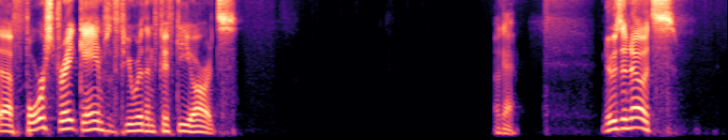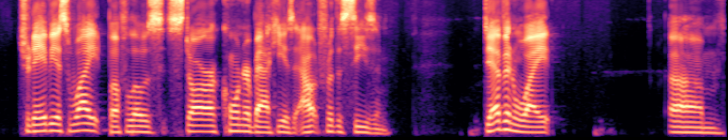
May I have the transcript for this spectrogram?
uh, four straight games with fewer than 50 yards. Okay. News and notes. Tre'Davious White, Buffalo's star cornerback, he is out for the season. Devin White. Um.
